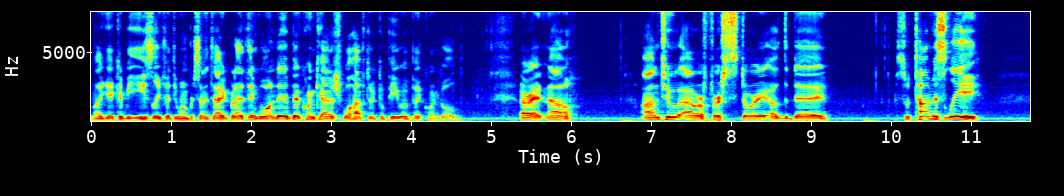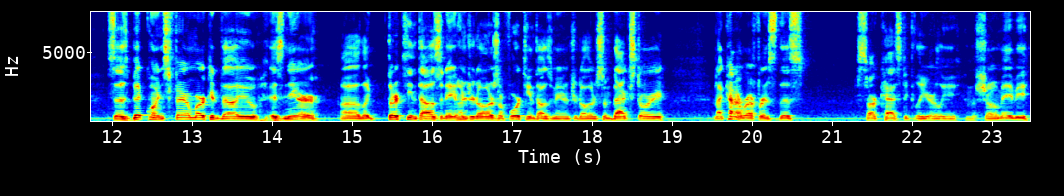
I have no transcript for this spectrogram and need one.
Like it could be easily 51% attacked, but I think one day Bitcoin Cash will have to compete with Bitcoin Gold. All right, now on to our first story of the day. So Thomas Lee says Bitcoin's fair market value is near uh, like thirteen thousand eight hundred dollars or fourteen thousand eight hundred dollars. Some backstory, and I kind of referenced this sarcastically early in the show. Maybe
